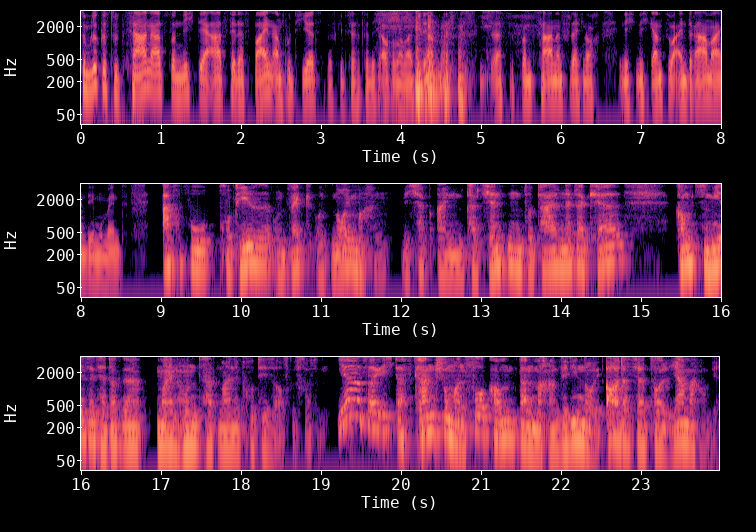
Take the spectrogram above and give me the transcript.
Zum Glück bist du Zahnarzt und nicht der Arzt, der das Bein amputiert. Das gibt's ja tatsächlich auch immer mal wieder. Das ist beim Zahn dann vielleicht noch nicht, nicht ganz so ein Drama in dem Moment. Apropos Prothese und weg und neu machen. Ich habe einen Patienten, total netter Kerl, kommt zu mir, sagt Herr Doktor, mein Hund hat meine Prothese aufgefressen. Ja, sage ich, das kann schon mal vorkommen, dann machen wir die neu. Oh, das wäre toll. Ja, machen wir.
